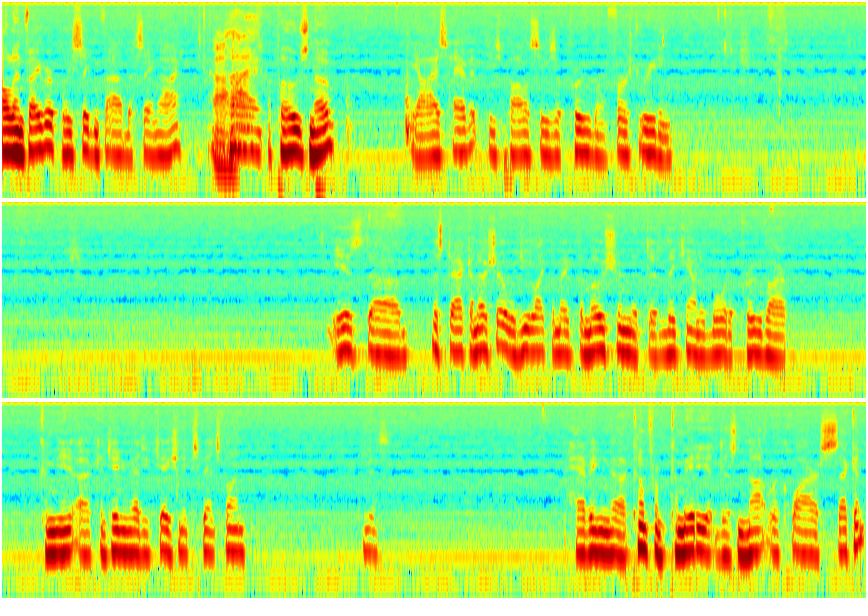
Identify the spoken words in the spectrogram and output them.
All in favor, please signify by saying aye. Aye. Aye. Opposed, no. The ayes have it. These policies approved on first reading. Is, uh, Mr. Akinosha, would you like to make the motion that the Lee County Board approve our commu- uh, continuing education expense fund? Yes. Having, uh, come from committee, it does not require second.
